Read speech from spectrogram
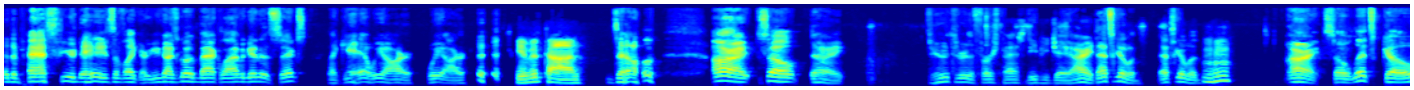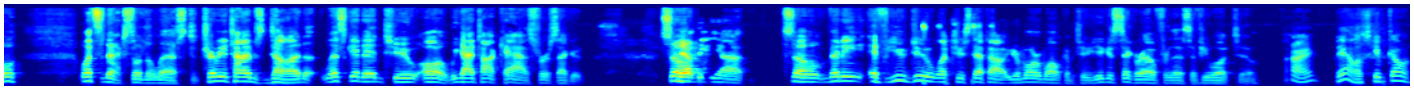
in the past few days of like, "Are you guys going back live again at 6? Like, yeah, we are, we are. Give it time. So, all right, so all right, who threw the first pass? DPJ. All right, that's a good one. That's a good one. hmm All right, so let's go. What's next on the list? Trivia time's done. Let's get into. Oh, we got to talk Cavs for a second. So, Yep. the, uh, so Vinny, if you do want to step out, you're more welcome to. You can stick around for this if you want to. All right. Yeah, let's keep going.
